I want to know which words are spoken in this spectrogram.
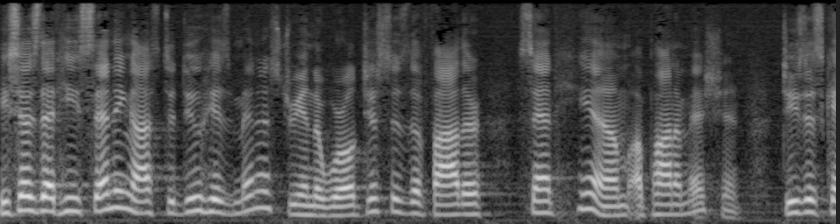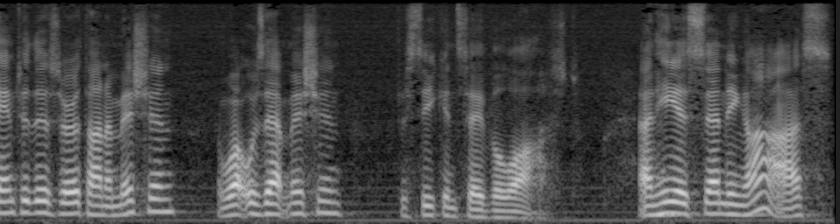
He says that he's sending us to do his ministry in the world just as the Father sent him upon a mission. Jesus came to this earth on a mission. And what was that mission? To seek and save the lost. And he is sending us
